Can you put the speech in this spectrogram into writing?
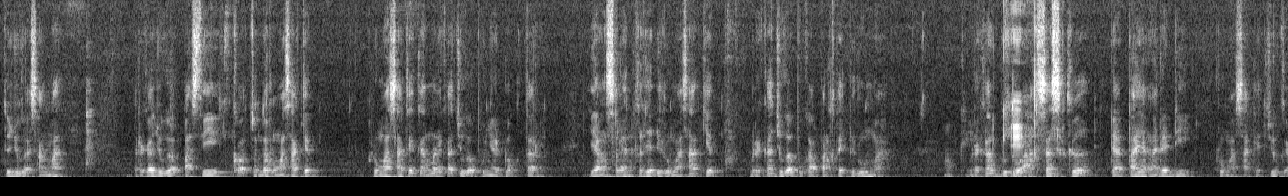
itu juga sama. Mereka juga pasti kok contoh rumah sakit. Rumah sakit kan mereka juga punya dokter yang selain kerja di rumah sakit, mereka juga buka praktek di rumah. Oke. Mereka butuh Oke. akses ke data yang ada di rumah sakit juga.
